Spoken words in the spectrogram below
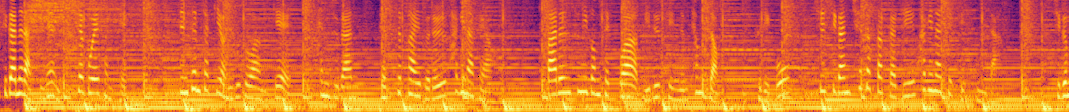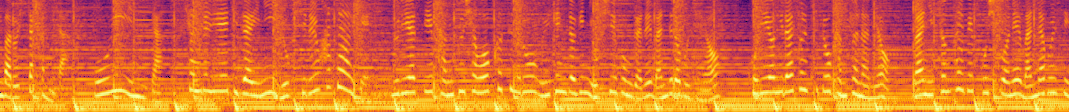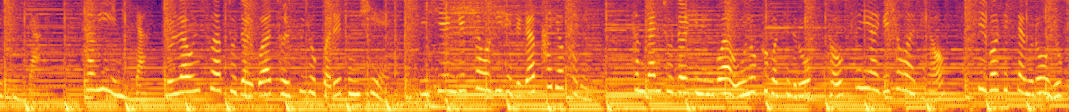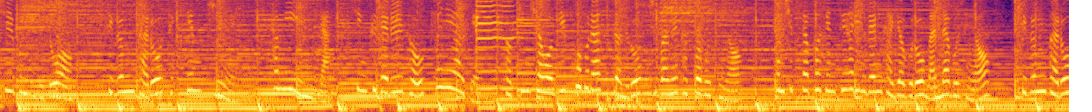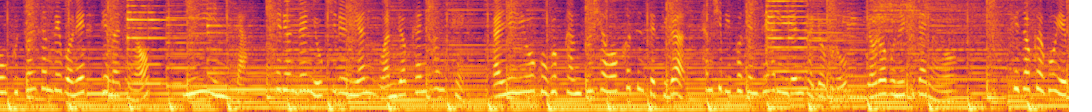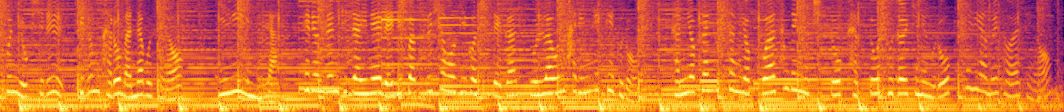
시간을 아끼는 최고의 선택. 찐템 찾기 연구소와 함께 한 주간 베스트 5를 확인하세요. 빠른 순위 검색과 믿을 수 있는 평점, 그리고 실시간 최저가까지 확인하실 수 있습니다. 지금 바로 시작합니다. 5위입니다. 샹들리의 디자인이 욕실을 화사하게 누리아띠 방수 샤워 커튼으로 위생적인 욕실 공간을 만들어 보세요. 고리형이라 설치도 간편하며 12,890원에 만나볼 수 있습니다. 4위입니다. 놀라운 수압 조절과 절수 효과를 동시에 위시엔게 샤워기 헤드가 파격 할인 3단 조절 기능과 온오프 버튼으로 더욱 편리하게 샤워하세요. 실버 색상으로 욕실 분위기도 업. 지금 바로 득템 기회. 3위입니다. 싱크대를 더욱 편리하게 더킹 샤워기 코브라 수전으로 주방을 바꿔보세요. 34% 할인된 가격으로 만나보세요. 지금 바로 9,300원에 득템하세요. 2위입니다. 세련된 욕실을 위한 완벽한 선택. 알릴리오 고급 방수 샤워 커튼 세트가 32% 할인된 가격으로 여러분을 기다려요. 쾌적하고 예쁜 욕실을 지금 바로 만나보세요. 1위입니다. 세련된 디자인의 레디박스 샤워기 거치대가 놀라운 할인 혜택으로 강력한 흡착력과 360도 각도 조절 기능으로 편리함을 더하세요.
